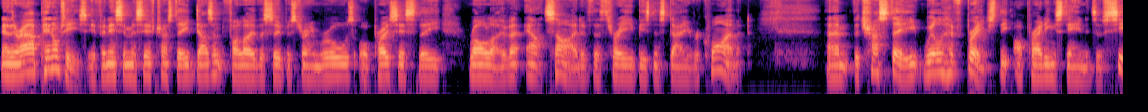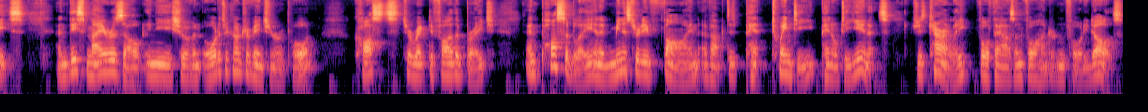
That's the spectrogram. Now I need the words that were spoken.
Now, there are penalties if an SMSF trustee doesn't follow the SuperStream rules or process the rollover outside of the three business day requirement. Um, the trustee will have breached the operating standards of SIS and this may result in the issue of an auditor contravention report, costs to rectify the breach, and possibly an administrative fine of up to 20 penalty units, which is currently $4,440.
